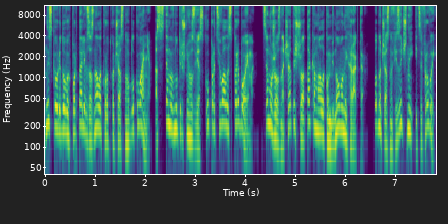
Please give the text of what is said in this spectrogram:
Низка урядових порталів зазнала короткочасного блокування, а системи внутрішнього зв'язку працювали з перебоями. Це може означати, що атака мала комбінований характер, одночасно фізичний і цифровий.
